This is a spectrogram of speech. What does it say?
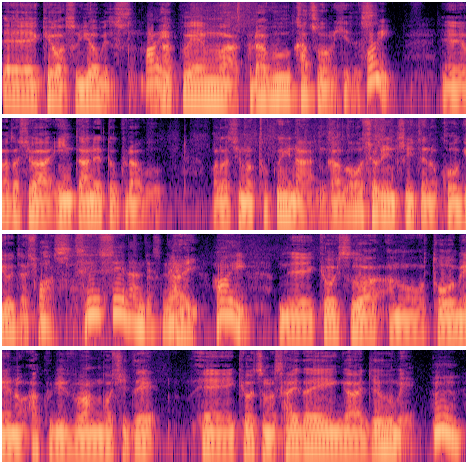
えー、今日は水曜日です。はい、学園はクラブ活動の日です。はい、えー、私はインターネットクラブ私の得意な画像処理についての講義をいたします。先生なんですね。はい。はい。で、教室は、あの、透明のアクリル板越しで、えー、教室の最大が10名。うん。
